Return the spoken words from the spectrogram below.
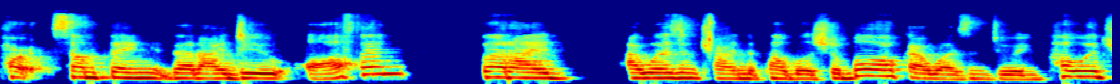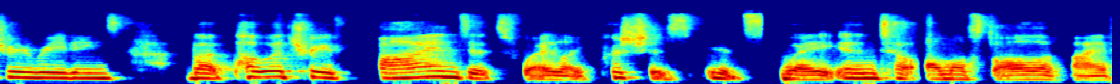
part, something that I do often, but I, I wasn't trying to publish a book. I wasn't doing poetry readings, but poetry finds its way, like pushes its way into almost all of my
